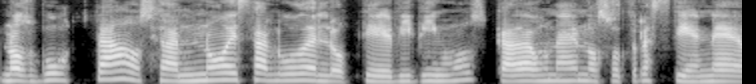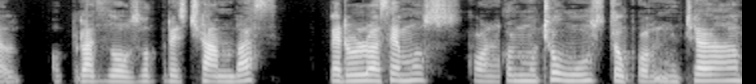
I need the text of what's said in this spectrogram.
nos gusta, o sea, no es algo de lo que vivimos, cada una de nosotras tiene otras dos o tres chambas, pero lo hacemos con, con mucho gusto, con mucha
